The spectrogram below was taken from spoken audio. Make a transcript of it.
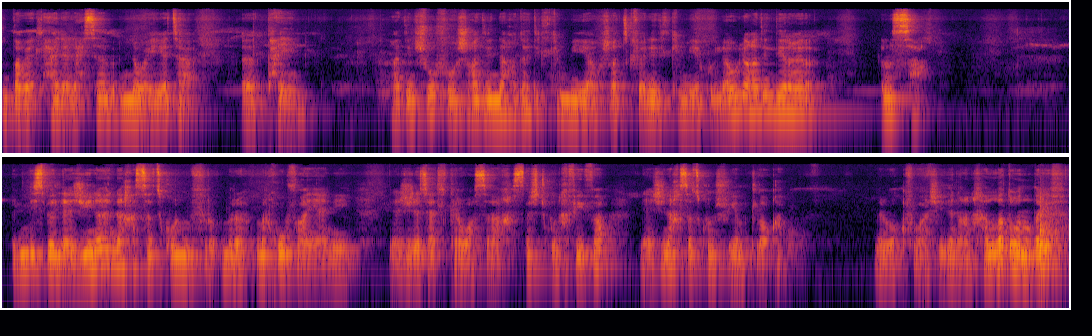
من طبيعه الحال على حساب النوعية تاع الطحين. غادي نشوف واش غادي ناخذ هذيك الكمية واش غتكفاني ديك الكمية كلها ولا غادي ندير غير نصها. بالنسبة للعجينه هنا خاصها تكون مرخوفة يعني. العجينه تاع الكرواسة خاص باش تكون خفيفة. العجينه خاصها تكون شوية مطلوقة. ما نوقفوهاش. إذا غنخلط ونضيف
